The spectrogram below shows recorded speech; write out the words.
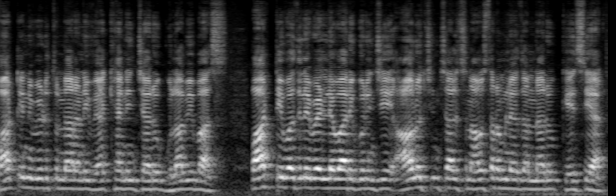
పార్టీని వీడుతున్నారని వ్యాఖ్యానించారు గులాబీబాస్ పార్టీ వదిలి వెళ్ళే వారి గురించి ఆలోచించాల్సిన అవసరం లేదన్నారు కేసీఆర్.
